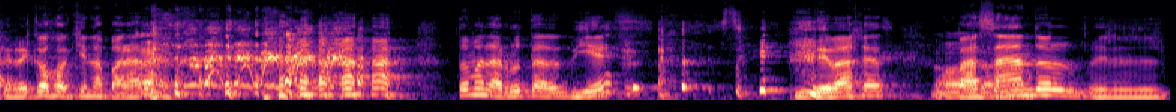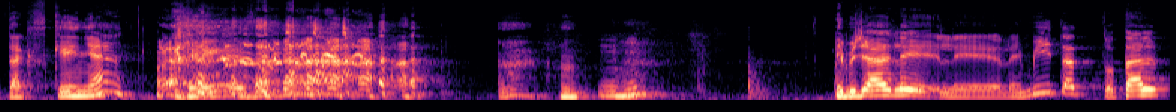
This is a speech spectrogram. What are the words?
Te recojo aquí en la parada. Toma la ruta 10 y te bajas No, pasando El, el Taxqueña. Y pues ya le, le- la invita, total.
